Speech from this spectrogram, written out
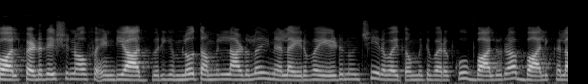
బాల్ ఫెడరేషన్ ఆఫ్ ఇండియా ఆధ్వర్యంలో తమిళనాడులో ఈ నెల ఇరవై ఏడు నుంచి ఇరవై తొమ్మిది వరకు బాలుర బాలికల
